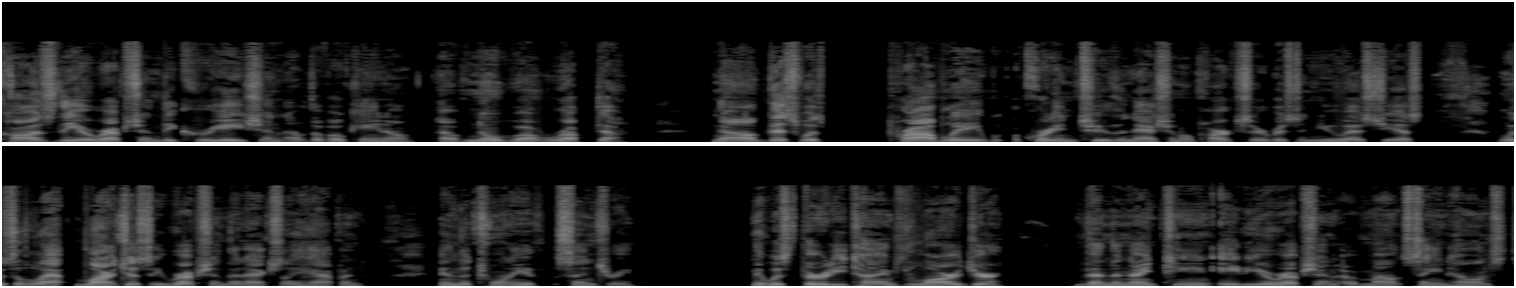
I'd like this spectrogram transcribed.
caused the eruption, the creation of the volcano of Novarupta. Now, this was probably, according to the National Park Service and USGS, was the la largest eruption that actually happened in the 20th century. It was 30 times larger than the 1980 eruption of Mount St. Helens.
